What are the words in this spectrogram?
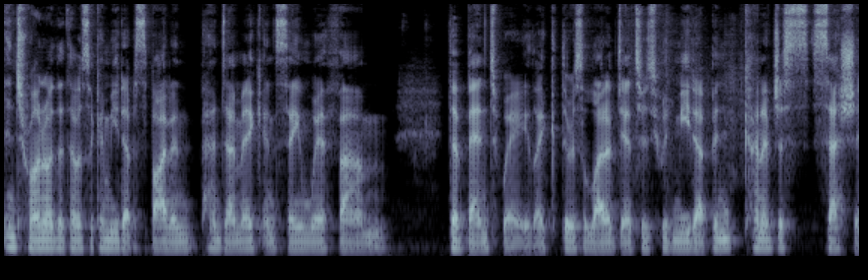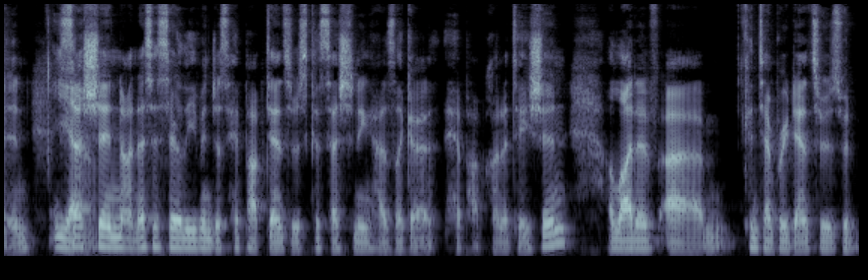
in Toronto that that was like a meetup spot in pandemic, and same with um, the Bentway. Like there was a lot of dancers who would meet up and kind of just session Yeah. session, not necessarily even just hip hop dancers, because sessioning has like a hip hop connotation. A lot of um, contemporary dancers would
